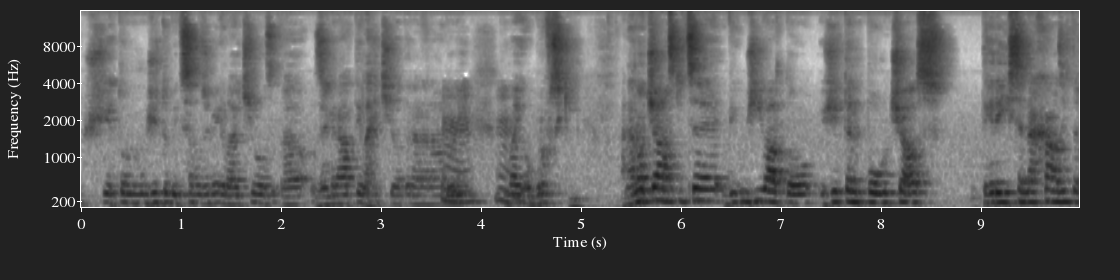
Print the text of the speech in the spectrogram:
už je to, může to být samozřejmě i léčivo, eh, zejména ty léčiva teda na nádory, mm, mm. mají obrovský. A nanočástice využívá to, že ten poločas, který se nachází ta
